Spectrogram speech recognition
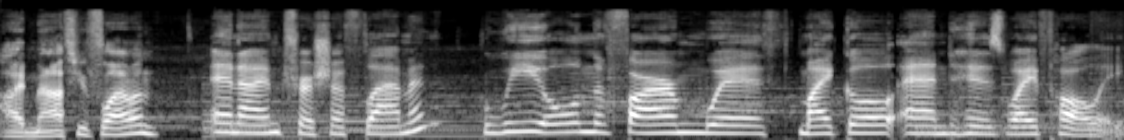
I'm Matthew Flaman. And I'm Tricia Flaman. We own the farm with Michael and his wife Holly.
